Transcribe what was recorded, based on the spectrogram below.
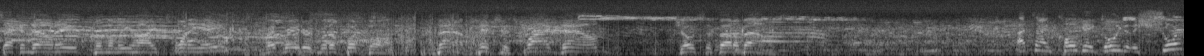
Second down eight from the Lehigh 28. Red Raiders with a football. Vena pitches, flag down. Joseph out of bounds. That time Colgate going to the short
